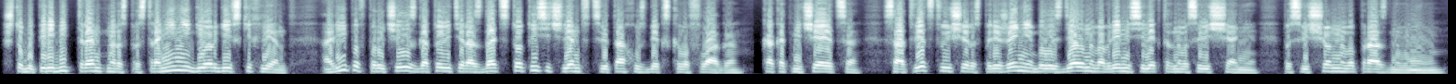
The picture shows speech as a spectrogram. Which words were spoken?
Чтобы перебить тренд на распространение георгиевских лент, Арипов поручил изготовить и раздать 100 тысяч лент в цветах узбекского флага. Как отмечается, соответствующее распоряжение было сделано во время селекторного совещания, посвященного празднованию.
